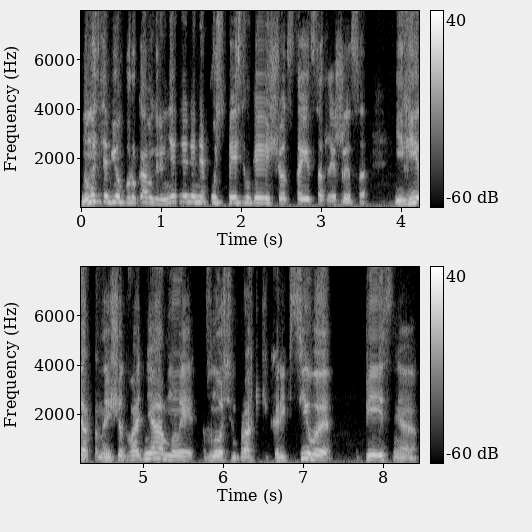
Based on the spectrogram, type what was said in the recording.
Но мы себя бьем по рукам и говорим, не-не-не, пусть песенка еще отстоится, отлежится. И верно, еще два дня мы вносим правки, коррективы, песня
